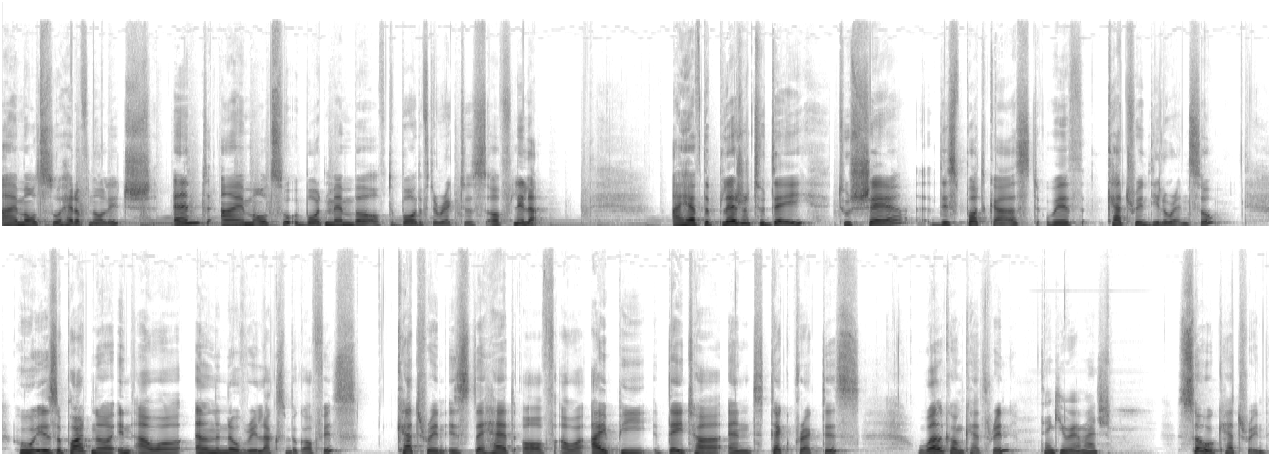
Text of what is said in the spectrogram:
I'm also head of knowledge, and I'm also a board member of the board of directors of LILLA. I have the pleasure today to share this podcast with Catherine Di Lorenzo, who is a partner in our Allen & Luxembourg office. Catherine is the head of our IP, data, and tech practice. Welcome, Catherine. Thank you very much. So, Catherine,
